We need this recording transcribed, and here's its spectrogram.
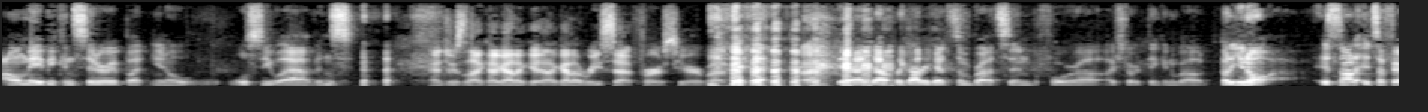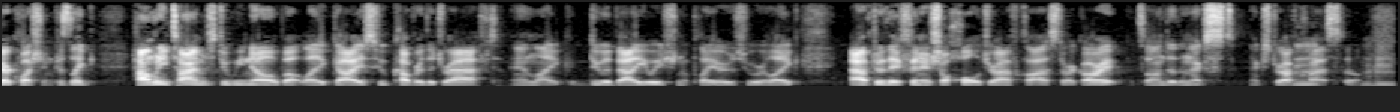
I'll maybe consider it, but you know, we'll see what happens. Andrew's like, I gotta get, I gotta reset first here, but yeah, I definitely got to get some breaths in before uh, I start thinking about. But you know, it's not, it's a fair question because like, how many times do we know about like guys who cover the draft and like do evaluation of players who are like, after they finish a whole draft class, they're like, all right, it's on to the next next draft mm-hmm. class. So, mm-hmm.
